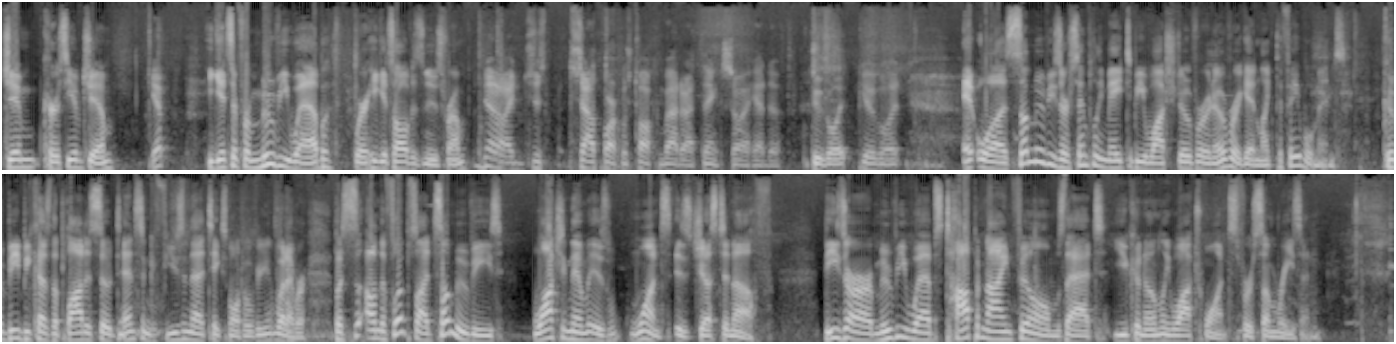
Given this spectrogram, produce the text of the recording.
Jim, courtesy of Jim. Yep. He gets it from Movie Web, where he gets all of his news from. No, I just South Park was talking about it. I think so. I had to Google it. Google it. It was some movies are simply made to be watched over and over again, like The Fablemans. Could be because the plot is so dense and confusing that it takes multiple viewings, whatever. But s- on the flip side, some movies watching them is once is just enough. These are Movie Web's top nine films that you can only watch once for some reason. The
